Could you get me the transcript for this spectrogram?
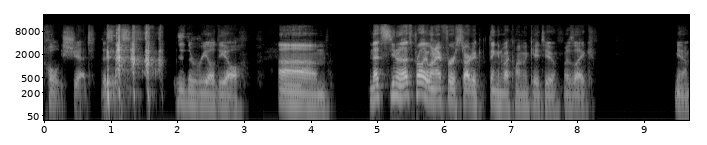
holy shit, this is this is the real deal. Um, and that's you know that's probably when I first started thinking about climbing K two. Was like, you know,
